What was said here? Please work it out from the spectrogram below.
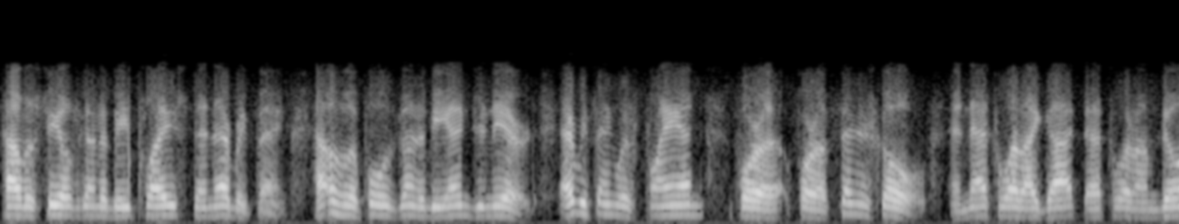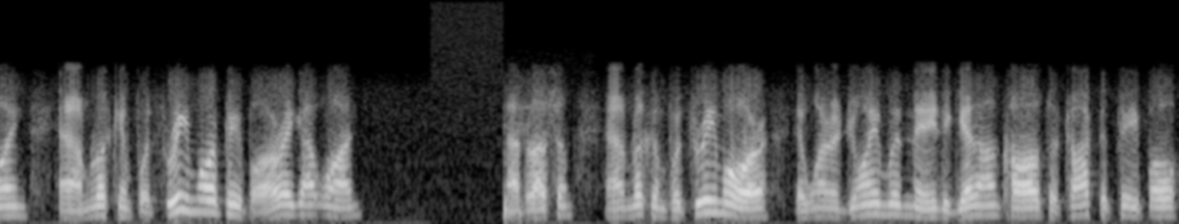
how the steel's going to be placed, and everything. How the pool's going to be engineered. Everything was planned for a for a finished goal and that's what I got. That's what I'm doing, and I'm looking for three more people. I already got one. God bless them. And I'm looking for three more that want to join with me to get on calls to talk to people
